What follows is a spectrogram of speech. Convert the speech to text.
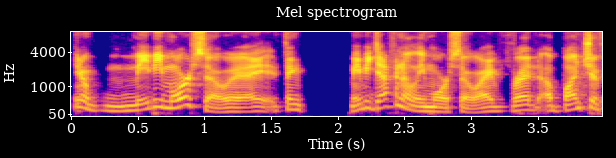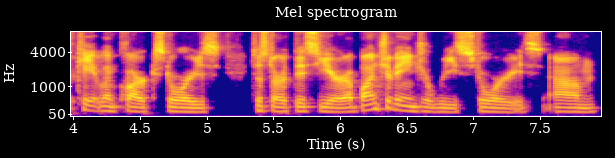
You know, maybe more so. I think maybe definitely more so. I've read a bunch of Caitlin Clark stories to start this year, a bunch of Angel Reese stories. Um,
